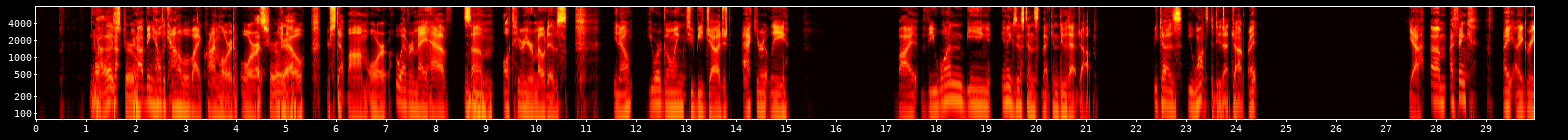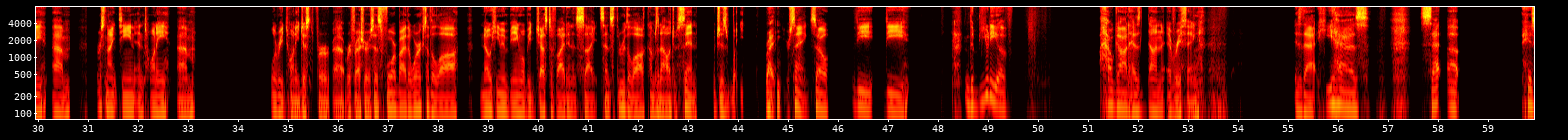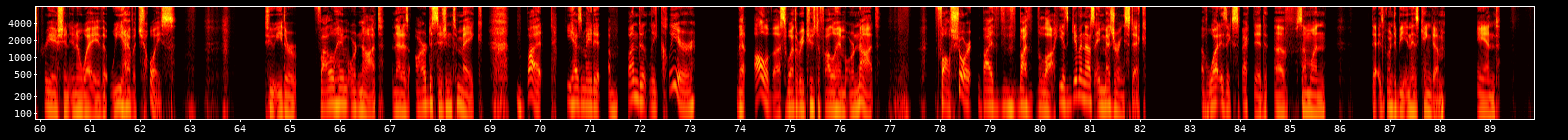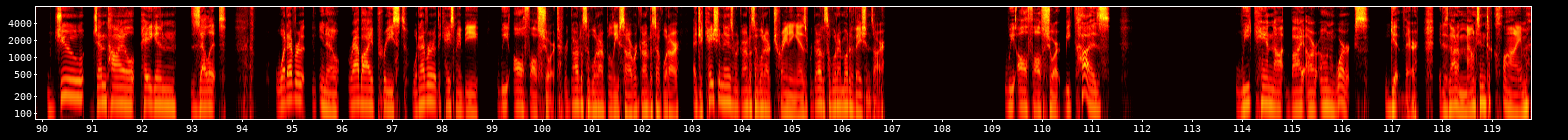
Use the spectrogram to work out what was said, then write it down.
You're yeah, not, that's not, true. You're not being held accountable by a crime lord or that's true. You yeah. know, your stepmom or whoever may have some mm-hmm. ulterior motives, you know, you are going to be judged accurately by the one being in existence that can do that job because he wants to do that job, right? Yeah. Um, I think I, I agree. Um, verse 19 and 20. Um, we'll read 20 just for uh, refresher. It says, For by the works of the law, no human being will be justified in his sight, since through the law comes knowledge of sin, which is what Right. what you're saying. So the the the beauty of how God has done everything is that he has set up his creation in a way that we have a choice to either follow him or not and that is our decision to make but he has made it abundantly clear that all of us, whether we choose to follow him or not, fall short by by the law. He has given us a measuring stick of what is expected of someone that is going to be in his kingdom. And Jew, Gentile, pagan, zealot, whatever, you know, rabbi, priest, whatever the case may be, we all fall short, regardless of what our beliefs are, regardless of what our education is, regardless of what our training is, regardless of what our motivations are. We all fall short because we cannot, by our own works, get there. It is not a mountain to climb.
